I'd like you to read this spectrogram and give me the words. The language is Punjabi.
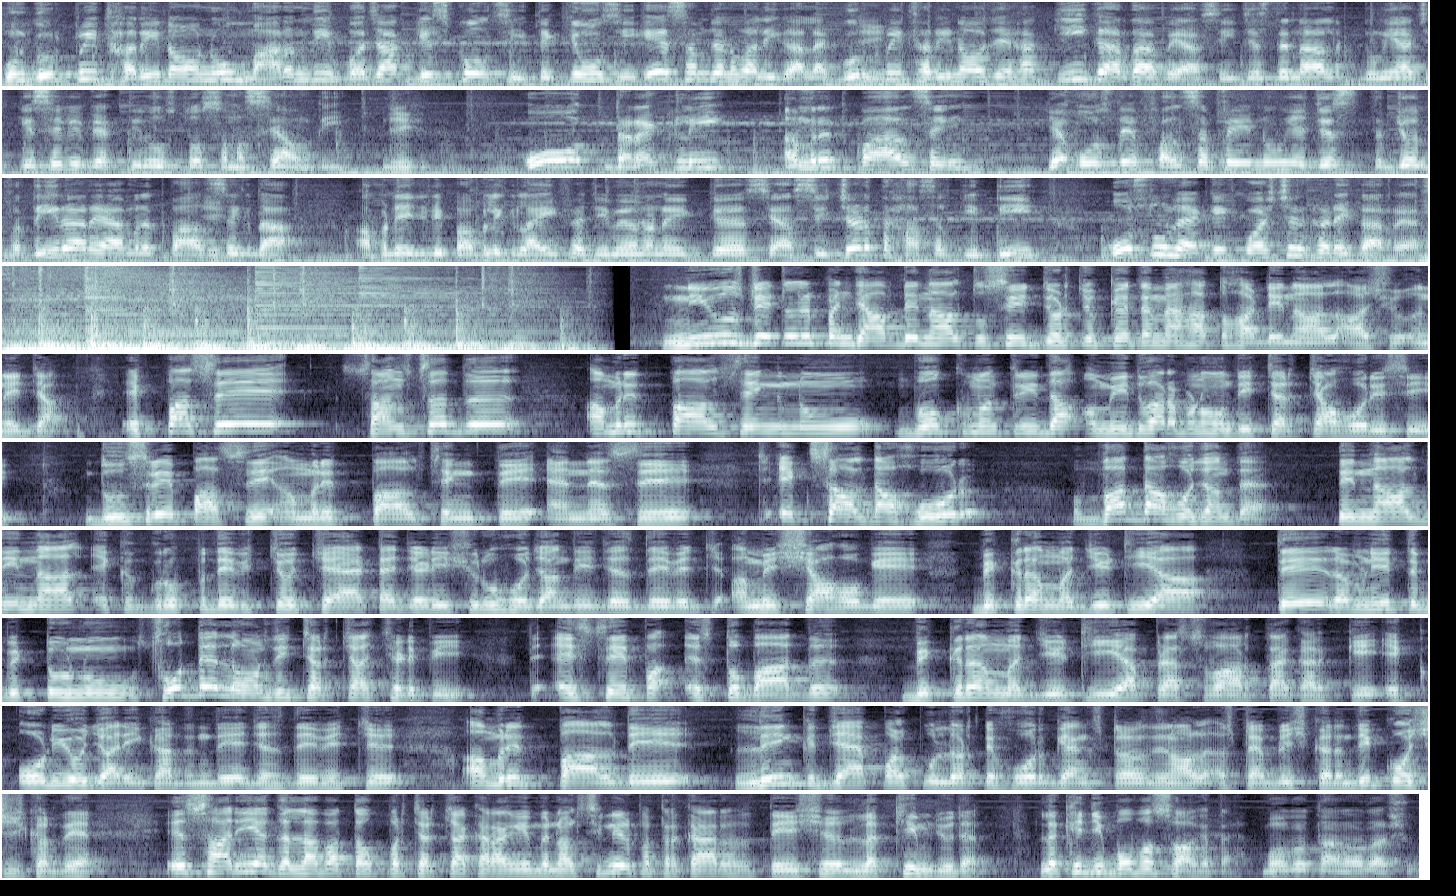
ਹੁਣ ਗੁਰਪ੍ਰੀਤ ਹਰੀਨੌ ਨੂੰ ਮਾਰਨ ਦੀ ਵਜ੍ਹਾ ਕਿਸ ਕੋਲ ਸੀ ਤੇ ਕਿਉਂ ਸੀ? ਇਹ ਸਮਝਣ ਵਾਲੀ ਗੱਲ ਹੈ। ਗੁਰਪ੍ਰੀਤ ਹਰੀਨੌ ਜਿਹਾ ਕੀ ਕਰਦਾ ਪਿਆ ਸੀ ਜਿਸ ਦੇ ਨਾਲ ਦੁਨੀਆ 'ਚ ਕਿਸੇ ਵੀ ਵਿਅਕਤੀ ਨੂੰ ਉਸ ਤੋਂ ਸਮੱਸਿਆ ਹੁੰਦੀ? ਜੀ। ਉਹ ਡਾਇਰੈਕਟਲੀ ਅੰਮ੍ਰਿਤਪਾਲ ਸਿੰਘ ਜਾਂ ਉਸ ਦੇ ਫਲਸਫੇ ਨੂੰ ਜਾਂ ਜਿਸ ਜੋ ਵਤੀਰਾ ਰਿਹਾ ਅੰਮ੍ਰਿਤਪਾਲ ਸਿੰਘ ਦਾ ਆਪਣੇ ਜਿਹੜੀ ਪਬਲਿਕ ਲਾਈਫ ਹੈ ਜਿਵੇਂ ਉਹਨਾਂ ਨੇ ਇੱਕ ਸਿਆਸੀ ਚੜ੍ਹਤ ਹਾਸਲ ਕੀਤੀ ਉਸ ਨੂੰ ਲੈ ਕੇ ਕੁਐਸਚਨ ਖੜੇ ਕਰ ਰਿਹਾ ਸੀ। ਨਿਊਜ਼ ਡੇਟਲਰ ਪੰਜਾਬ ਦੇ ਨਾਲ ਤੁਸੀਂ ਜੁੜ ਚੁੱਕੇ ਤੇ ਮੈਂ ਹਾਂ ਤੁਹਾਡੇ ਨਾਲ ਆਸ਼ੂ ਅਨੇਜਾ। ਇੱਕ ਪਾਸੇ ਸੰਸਦ ਅੰਮ੍ਰਿਤਪਾਲ ਸਿੰਘ ਨੂੰ ਮੁੱਖ ਮੰਤਰੀ ਦਾ ਉਮੀਦਵਾਰ ਬਣਾਉਣ ਦੀ ਚਰਚਾ ਹੋ ਰਹੀ ਸੀ। ਦੂਸਰੇ ਪਾਸੇ ਅੰਮ੍ਰਿਤਪਾਲ ਸਿੰਘ ਤੇ ਐਨਐਸਏ ਚ ਇੱਕ ਸਾਲ ਦਾ ਹੋਰ ਵਾਧਾ ਹੋ ਜਾਂਦਾ ਹੈ ਤੇ ਨਾਲ ਦੀ ਨਾਲ ਇੱਕ ਗਰੁੱਪ ਦੇ ਵਿੱਚੋਂ ਚੈਟ ਹੈ ਜਿਹੜੀ ਸ਼ੁਰੂ ਹੋ ਜਾਂਦੀ, ਜਿਸ ਦੇ ਵਿੱਚ ਅਮਿਤ ਸ਼ਾਹ ਹੋ ਗਏ, ਵਿਕਰਮ ਮਜੀਠੀਆ ਤੇ ਰਵਨੀਤ ਬਿੱਟੂ ਨੂੰ ਸੋਧੇ ਲਾਉਣ ਦੀ ਚਰਚਾ ਛਿੜਪੀ। ਤੇ ਇਸੇ ਪ- ਇਸ ਤੋਂ ਬਾਅਦ ਵਿਕਰਮ ਮਜੀਠੀਆ ਪ੍ਰੈਸ ਵਾਰਤਾ ਕਰਕੇ ਇੱਕ ਆਡੀਓ ਜਾਰੀ ਕਰ ਦਿੰਦੇ ਆ ਜਿਸ ਦੇ ਵਿੱਚ ਅੰਮ੍ਰਿਤਪਾਲ ਦੇ ਲਿੰਕ ਜੈਪਾਲ ਭੁੱਲਰ ਤੇ ਹੋਰ ਗੈਂਗਸਟਰਾਂ ਦੇ ਨਾਲ ਐਸਟੈਬਲਿਸ਼ ਕਰਨ ਦੀ ਕੋਸ਼ਿਸ਼ ਕਰਦੇ ਆ। ਇਹ ਸਾਰੀਆਂ ਗੱਲਾਂ ਬਾਤਾਂ ਉੱਪਰ ਚਰਚਾ ਕਰਾਂਗੇ। ਮੇਰੇ ਨਾਲ ਸੀਨੀਅਰ ਪੱਤਰਕਾਰ ਰਤੇਸ਼ ਲੱਖੀ ਮੌਜੂਦ ਹੈ। ਲੱਖੀ ਜੀ ਬਹੁਤ ਬਹੁਤ ਸਵਾਗਤ ਹੈ। ਬਹੁਤ ਬਹੁਤ ਧੰਨਵਾਦ ਆਸ਼ੂ।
